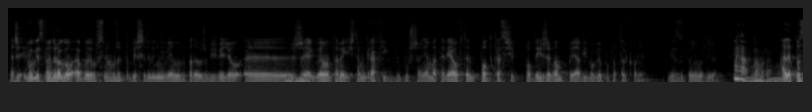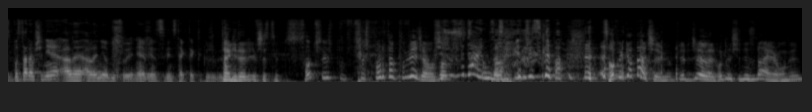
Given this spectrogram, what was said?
Znaczy w ogóle swoją drogą, albo w sumie może tobie jeszcze tego nie mówiłem, wypadało, żebyś wiedział, e, Mhm. że jakby ja mam tam jakiś tam grafik wypuszczania materiałów, ten podcast się podejrzewam pojawi w ogóle po portalkonie. Jest zupełnie możliwe. Aha, dobra. No. Ale pos, postaram się nie, ale, ale nie obiecuję, nie? Więc, więc tak, tak, tylko żeby... Tak, i wszyscy, co? Przecież, przecież portal powiedział, Przecież już wydają za pierwszy sklepa. co wy gadacie? Pierdziele, w ogóle się nie znają. Nie?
